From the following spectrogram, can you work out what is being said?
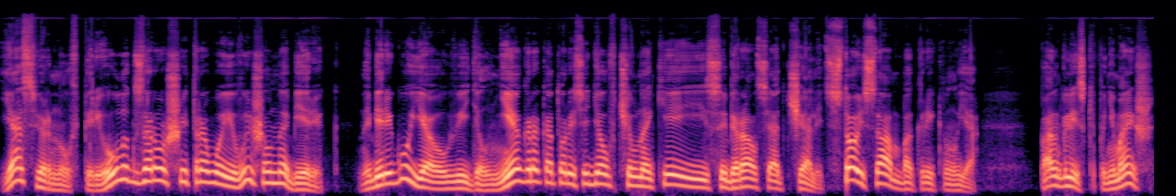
Я свернул в переулок, заросший травой, и вышел на берег. На берегу я увидел негра, который сидел в челноке и собирался отчалить. «Стой, самбо!» — крикнул я. «По-английски, понимаешь?»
